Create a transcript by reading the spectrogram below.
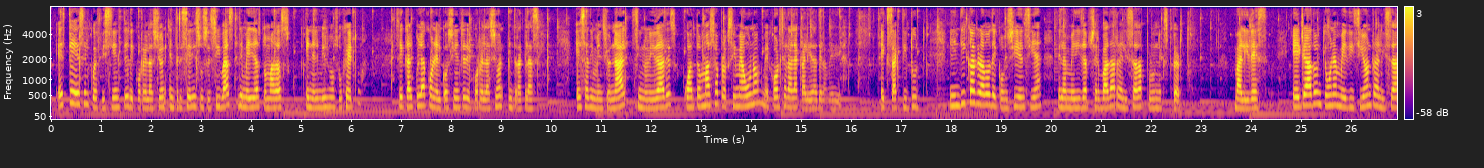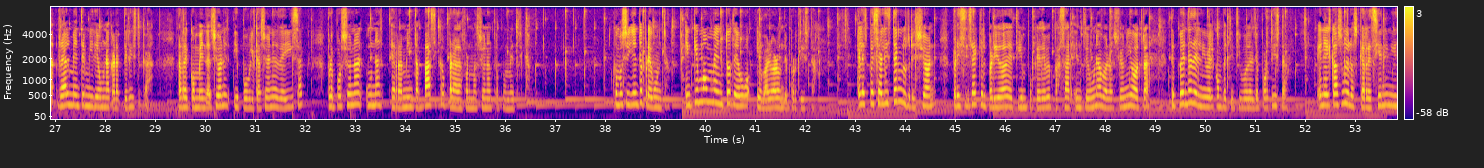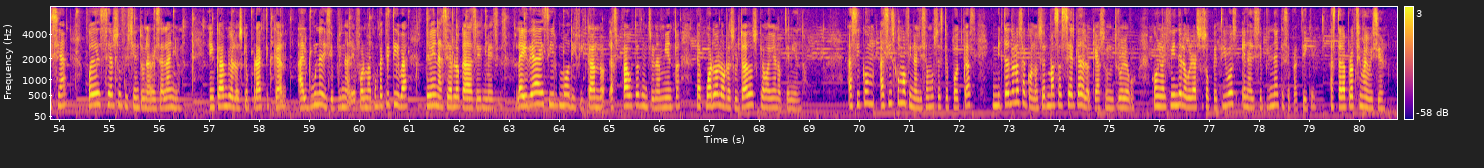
Este es el coeficiente de correlación entre series sucesivas de medidas tomadas en el mismo sujeto se calcula con el cociente de correlación intraclase. Es adimensional, sin unidades. Cuanto más se aproxime a uno, mejor será la calidad de la medida. Exactitud. Indica el grado de conciencia de la medida observada realizada por un experto. Validez. El grado en que una medición realiza, realmente mide una característica. Las recomendaciones y publicaciones de ISAC proporcionan una herramienta básica para la formación antropométrica. Como siguiente pregunta, ¿en qué momento debo evaluar a un deportista? El especialista en nutrición precisa que el periodo de tiempo que debe pasar entre una evaluación y otra depende del nivel competitivo del deportista. En el caso de los que recién inician, puede ser suficiente una vez al año. En cambio, los que practican alguna disciplina de forma competitiva deben hacerlo cada seis meses. La idea es ir modificando las pautas de entrenamiento de acuerdo a los resultados que vayan obteniendo. Así, es como finalizamos este podcast, invitándolos a conocer más acerca de lo que hace un nutriólogo, con el fin de lograr sus objetivos en la disciplina que se practique. Hasta la próxima emisión.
